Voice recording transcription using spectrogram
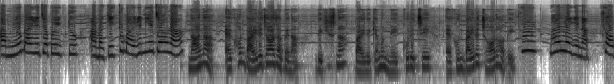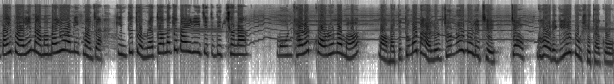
আমিও বাইরে যাব একটু। আমাকে একটু বাইরে নিয়ে যাও না। না না এখন বাইরে যাওয়া যাবে না। দেখিস না বাইরে কেমন মেঘ করেছে। এখন বাইরে ঝড় হবে। ধুর, ভালো লাগে না। সবাই বলে মামা বাড়ি অনেক মজা কিন্তু তোমরা তো আমাকে বাইরে যেতে দিচ্ছ না। মন খারাপ করো না মা। মামা তো তোমার ভালোর জন্যই বলেছে। যাও ঘরে গিয়ে বসে থাকো।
